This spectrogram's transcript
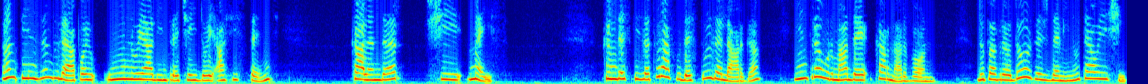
întinzându-le apoi unuia dintre cei doi asistenți, Calendar și Mace. Când deschizătura fu destul de largă, intră urma de Carnarvon. După vreo 20 de minute au ieșit.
